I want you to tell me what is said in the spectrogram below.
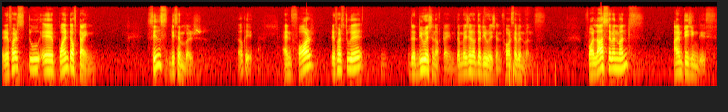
refers to a point of time since December, okay, and for refers to a the duration of time, the measure of the duration for 7 months. For last 7 months, I am teaching this.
